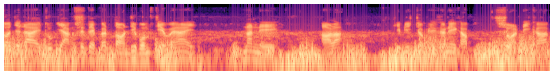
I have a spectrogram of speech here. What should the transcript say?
ก็จะได้ทุกอย่างสเต็ปขั้นตอนที่ผมเตรียมไว้ให้นั่นเองเอาละคลิปนี้จบเพียงเท่านี้ครับ สวัสดีครับ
